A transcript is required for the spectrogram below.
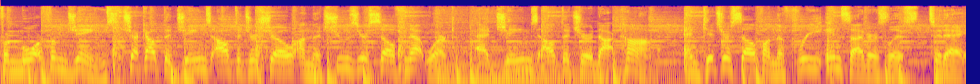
For more from James, check out the James Altucher Show on the Choose Yourself Network at jamesaltucher.com and get yourself on the free insiders list today.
